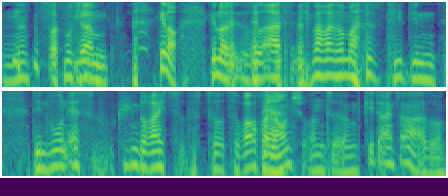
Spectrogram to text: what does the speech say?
ne? muss ja genau, genau, so eine Art. Ich mache einfach mal die, den den Wohn-Ess-Küchenbereich zu, zu, zur Raucherlounge und ähm, geht 1A. Also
